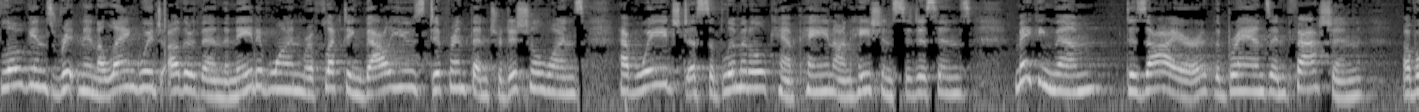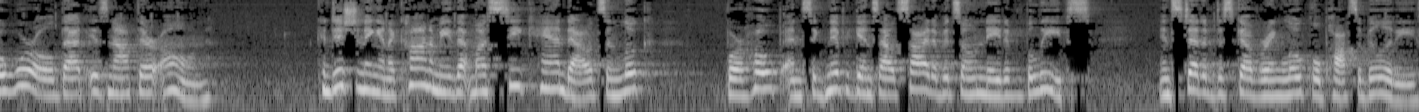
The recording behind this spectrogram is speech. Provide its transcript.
slogans written in a language other than the native one, reflecting values different than traditional ones, have waged a subliminal campaign on Haitian citizens, making them desire the brands and fashion of a world that is not their own conditioning an economy that must seek handouts and look for hope and significance outside of its own native beliefs, instead of discovering local possibilities.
